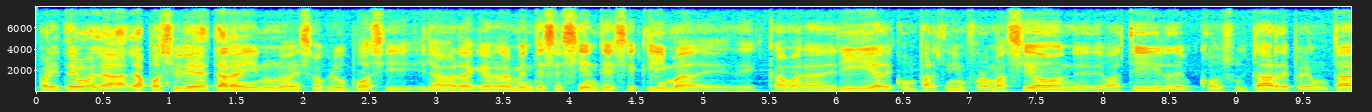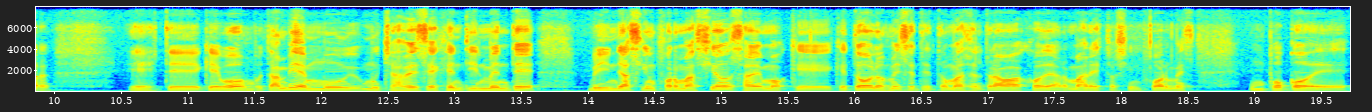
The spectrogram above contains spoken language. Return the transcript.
por ahí tenemos la, posibilidad de estar ahí en uno de esos grupos y, la verdad que realmente se siente ese clima de, camaradería, de compartir información, de debatir, de consultar, de preguntar. Este, que vos también muchas veces gentilmente brindás información, sabemos que, todos los meses te tomás el trabajo de armar estos informes un poco de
